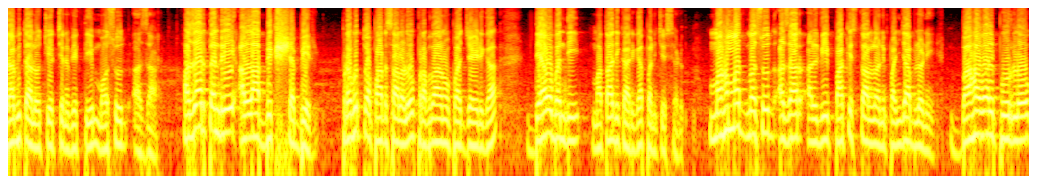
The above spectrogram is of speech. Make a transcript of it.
జాబితాలో చేర్చిన వ్యక్తి మసూద్ అజార్ అజార్ తండ్రి అల్లా బిక్ షబ్బీర్ ప్రభుత్వ పాఠశాలలో ప్రధానోపాధ్యాయుడిగా దేవబందీ మతాధికారిగా పనిచేశాడు. మహమ్మద్ మసూద్ అజార్ అల్వి పాకిస్తాన్లోని పంజాబ్లోని బహవల్పూర్లో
